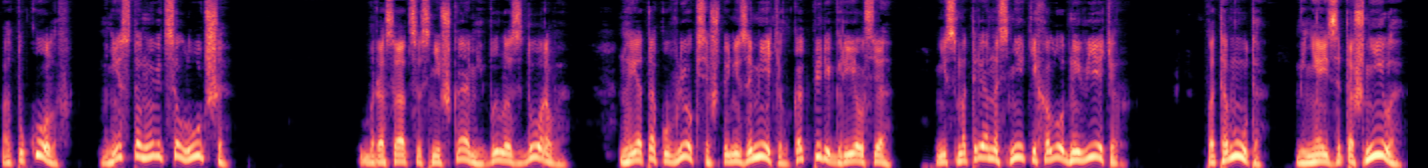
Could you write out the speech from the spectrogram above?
От уколов мне становится лучше. Бросаться снежками было здорово, но я так увлекся, что не заметил, как перегрелся, несмотря на снег и холодный ветер. Потому-то меня и затошнило.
